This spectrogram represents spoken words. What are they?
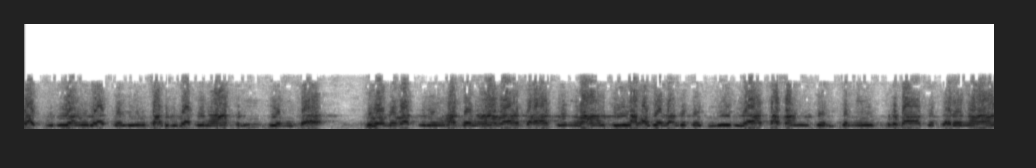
රත්තුරුවන් යැකලින් සම්පූර්ණ වටිනා ප්‍රීතිය නිසා සුවඳ වතුරෙන් අතනවා ධාතුන් වහන්සේ අග ළඟට ගිහිලා තබන්ත හිතමින් ප්‍රකාශ කරනවා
